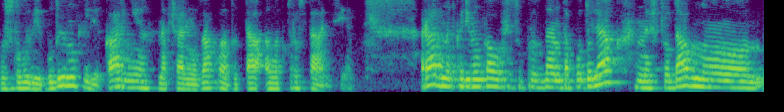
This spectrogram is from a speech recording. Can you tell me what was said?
в житлові будинки, лікарні, навчальні заклади та електростанції. Радник керівника офісу президента Подоляк нещодавно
